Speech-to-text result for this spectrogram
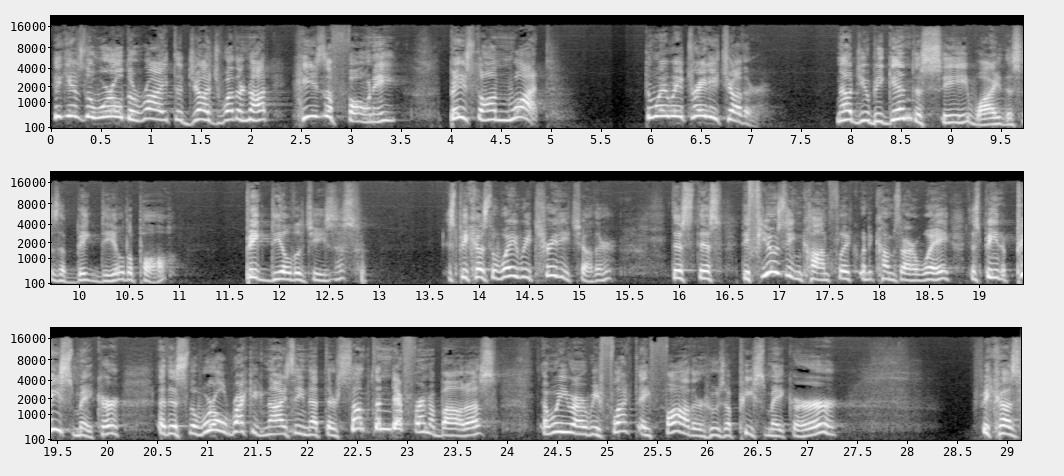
He gives the world the right to judge whether or not he's a phony based on what? The way we treat each other. Now, do you begin to see why this is a big deal to Paul? Big deal to Jesus? It's because the way we treat each other, this, this diffusing conflict when it comes our way, this being a peacemaker, this the world recognizing that there's something different about us, that we reflect a father who's a peacemaker. Because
